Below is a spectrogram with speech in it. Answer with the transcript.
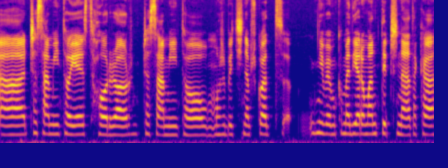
e, czasami to jest horror, czasami to może być na przykład, nie wiem, komedia romantyczna, taka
